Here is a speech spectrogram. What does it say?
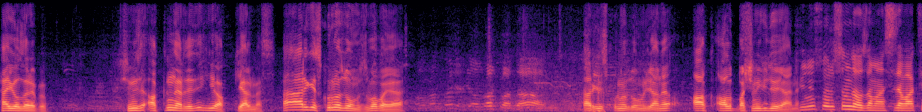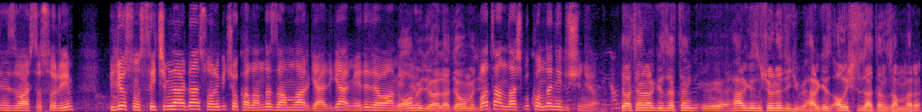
Her yollar yapıp. Şimdi aklın neredeydi? Yok gelmez. Ha, herkes kurnaz olmuş baba ya. Herkes kurnaz olmuş yani al- alıp başını gidiyor yani. Günün sorusunu da o zaman size vaktiniz varsa sorayım. Biliyorsunuz seçimlerden sonra birçok alanda zamlar geldi. Gelmeye de devam ediyor. Devam ediyor hala devam ediyor. Vatandaş bu konuda ne düşünüyor? Zaten herkes zaten e, herkesin söylediği gibi herkes alıştı zaten zamları.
